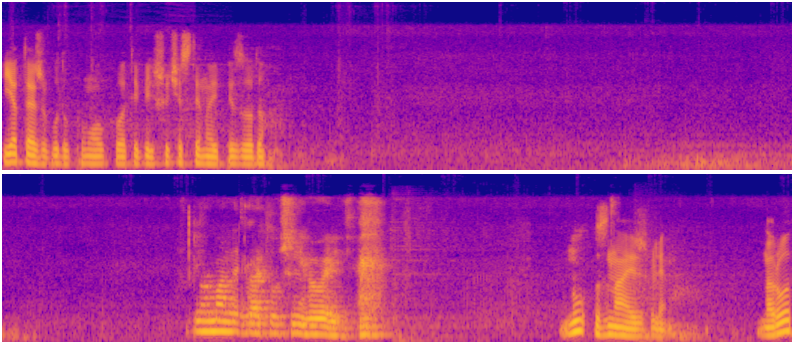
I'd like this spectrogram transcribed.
я теж буду помовкувати більшу частину епізоду. Нормально играть лучше не говорить. Ну, знаєш, блін. Народ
